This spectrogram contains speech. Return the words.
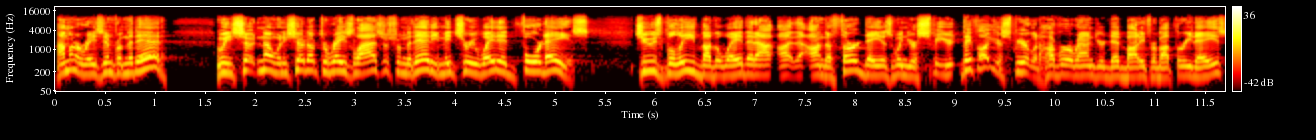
I'm going to raise him from the dead. When he showed, no, when he showed up to raise Lazarus from the dead, he made sure he waited four days. Jews believe, by the way, that uh, uh, on the third day is when your spirit, they thought your spirit would hover around your dead body for about three days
